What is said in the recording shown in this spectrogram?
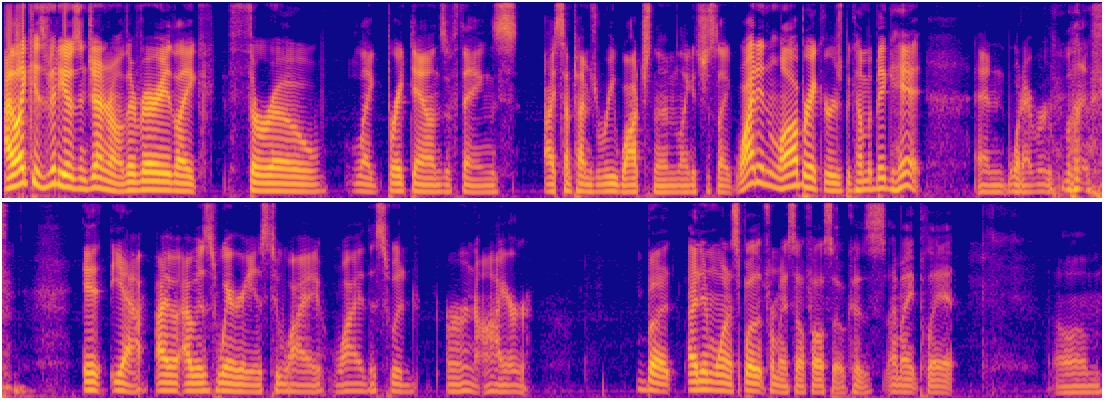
I like his videos in general. They're very like thorough like breakdowns of things. I sometimes rewatch them like it's just like why didn't Lawbreakers become a big hit and whatever. it yeah, I I was wary as to why why this would earn ire. But I didn't want to spoil it for myself also cuz I might play it. Um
